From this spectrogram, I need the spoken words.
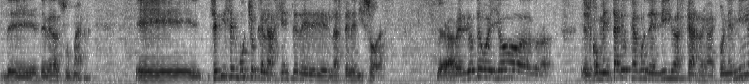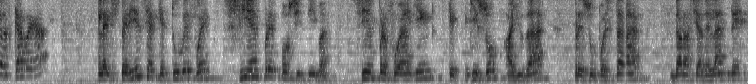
de, de veras sumar. Eh, se dice mucho que la gente de las televisoras. A ver, yo te voy, yo, el comentario que hago de Emilio Azcárraga. Con Emilio Azcárraga, la experiencia que tuve fue siempre positiva. Siempre fue alguien que quiso ayudar, presupuestar, dar hacia adelante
